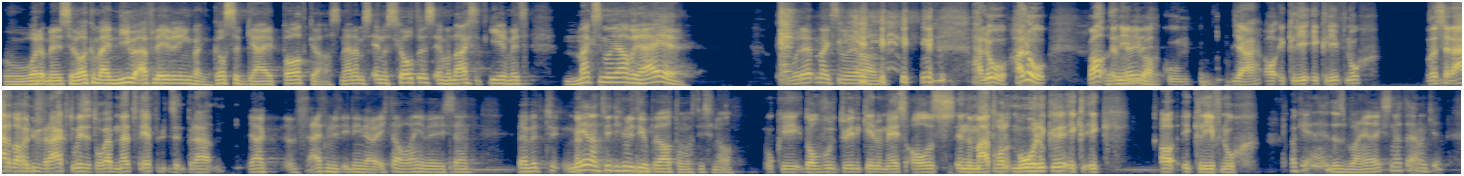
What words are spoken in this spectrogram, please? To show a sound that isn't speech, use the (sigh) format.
What up mensen, welkom bij een nieuwe aflevering van Gossip Guy Podcast. Mijn naam is Ender Scholtens en vandaag zit ik hier met Maximiliaan Verheijen. What up Maximiliaan? (laughs) hallo, hallo. Wel, nee, niet welkom. Ja, al, ik, le ik leef nog. Dat is raar dat je nu vraagt, hoe is het? We hebben net vijf minuten zitten praten. Ja, vijf minuten, ik denk dat we echt al lang bezig zijn. We hebben meer dan twintig minuten gepraat ondertussen al. Oké, dan voor de tweede keer bij mij is alles in de mate van het mogelijke. Ik, ik, ah, ik leef nog. Oké, nee, dat is het belangrijkste uiteindelijk. Hè.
